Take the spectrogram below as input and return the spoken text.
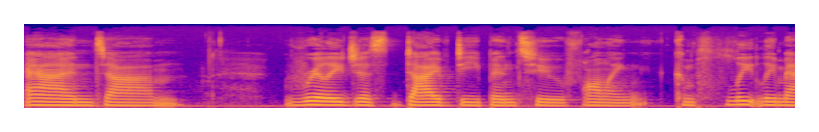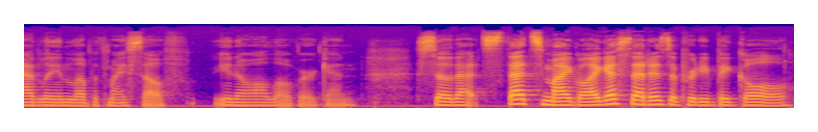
and um, really just dive deep into falling completely madly in love with myself. You know, all over again. So that's that's my goal. I guess that is a pretty big goal.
